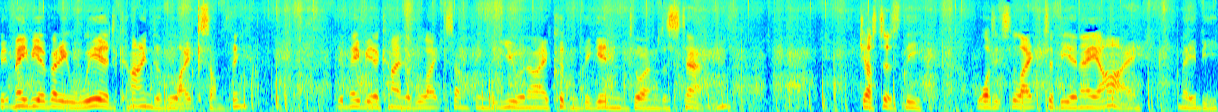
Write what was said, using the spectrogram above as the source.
It may be a very weird kind of like something. It may be a kind of like something that you and I couldn't begin to understand. Just as the what it's like to be an AI may be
